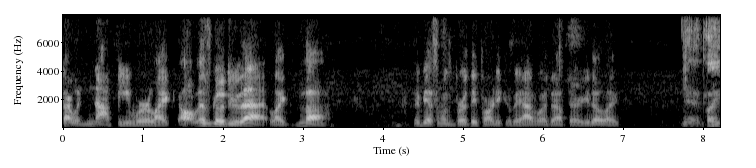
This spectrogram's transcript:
That would not be where like, oh, let's go do that. Like, nah. Maybe at someone's birthday party because they have one out there. You know, like. Yeah, like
